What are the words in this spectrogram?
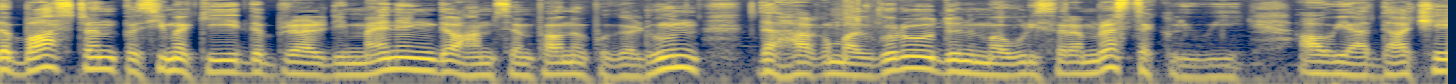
د باسټن په سیمه کې د برالډي میننګ د همصنفانو په ګډون د هغه ملګرو د نوموړي سره مرسته کړې وي او یا دا چې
